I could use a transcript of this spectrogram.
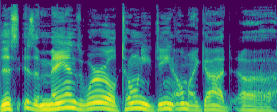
This is a man's world. Tony Dean. Oh my God. Uh,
